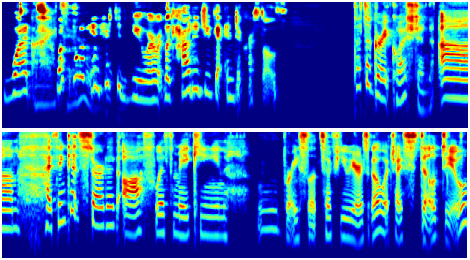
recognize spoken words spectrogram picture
what I what kind of interested you, or like how did you get into crystals? That's a great question. Um, I think it started off with making bracelets a few years ago, which I still do,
